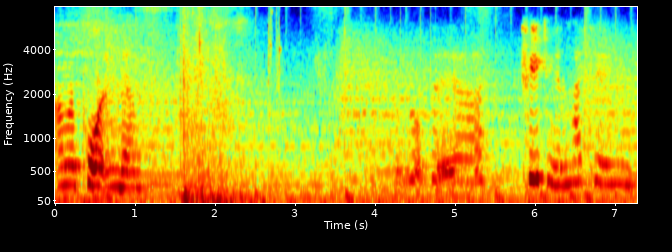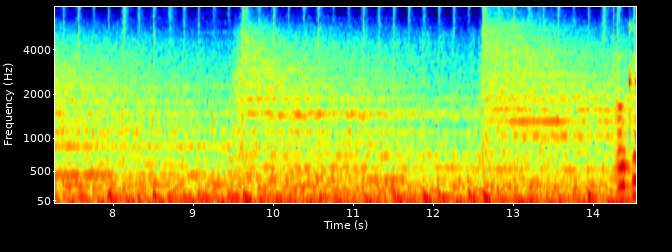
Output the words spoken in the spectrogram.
I'm reporting them. Cheating and hacking. Okay,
